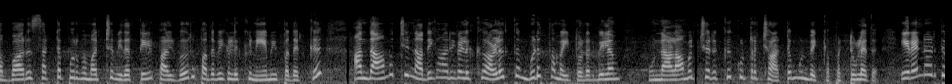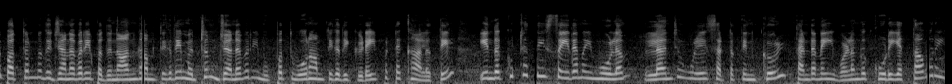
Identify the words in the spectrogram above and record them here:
அவ்வாறு சட்டப்பூர்வமற்ற விதத்தில் பல்வேறு பதவிகளுக்கு நியமிப்பதற்கு அந்த அமைச்சின் அதிகாரிகளுக்கு அழுத்தம் விடுத்தமை தொடர்பிலும் முன்னாள் அமைச்சருக்கு குற்றச்சாட்டு முன்வைக்கப்பட்டுள்ளது. இரண்டாயிரத்தி பத்தொன்பது ஜனவரி பதினான்காம் தேதி மற்றும் ஜனவரி முப்பத்தி ஓராம் தேதிக்கு இடைப்பட்ட காலத்தில் இந்த குற்றத்தை செய்தமை மூலம் லஞ்ச ஊழல் சட்டத்தின் கீழ் தண்டனை வழங்கக்கூடிய தவறை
